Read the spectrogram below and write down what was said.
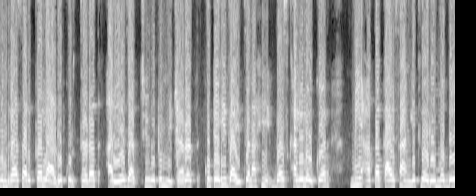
उंदरासारखं लाडू कुरथडत आर्य जागची उठून विचारत कुठेही जायचं नाही बस खाली लवकर. मी आता काय सांगितलं रूममध्ये?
